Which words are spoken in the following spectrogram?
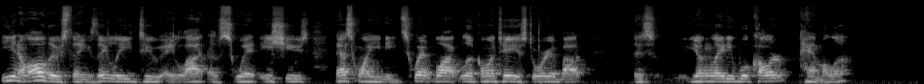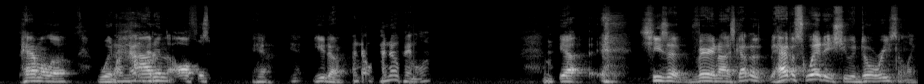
you know, all those things, they lead to a lot of sweat issues. That's why you need sweat block. Look, I want to tell you a story about this young lady. We'll call her Pamela. Pamela would hide in the office. Yeah, you know. I know. I know Pamela. Yeah, she's a very nice. Got a had a sweat issue until recently.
